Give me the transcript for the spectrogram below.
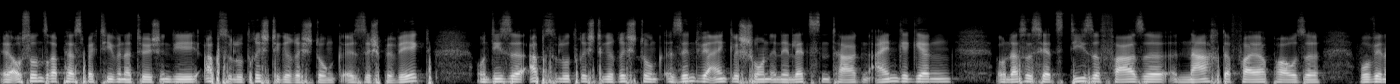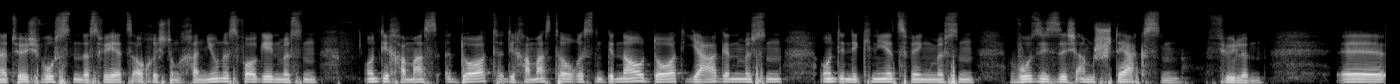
aus unserer Perspektive natürlich in die absolut richtige Richtung äh, sich bewegt. Und diese absolut richtige Richtung sind wir eigentlich schon in den letzten Tagen eingegangen. Und das ist jetzt diese Phase nach der Feierpause, wo wir natürlich wussten, dass wir jetzt auch Richtung Khan Yunis vorgehen müssen und die Hamas dort, die Hamas-Terroristen genau dort jagen müssen und in die Knie zwingen müssen, wo sie sich am stärksten fühlen. Äh,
